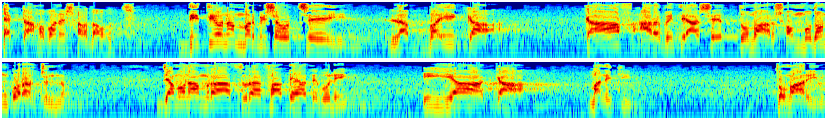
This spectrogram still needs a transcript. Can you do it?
একটা আহ্বানে সাড়া দেওয়া হচ্ছে। দ্বিতীয় নম্বর বিষয় হচ্ছে লাব্বাইকা, কাফ আরবিতে আসে তোমার সম্বোধন করার জন্য। যেমন আমরা সুরা ফাতেহাতে বলি ইয়া কা মানে কি? তোমারই।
